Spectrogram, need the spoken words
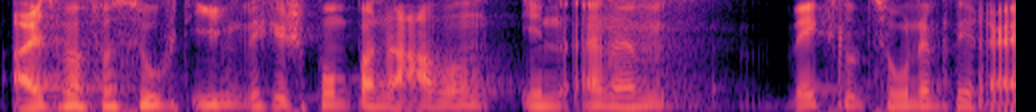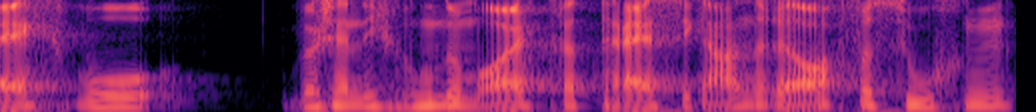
als man versucht, irgendwelche Spompanadeln in einem Wechselzonenbereich, wo wahrscheinlich rund um euch gerade 30 andere auch versuchen,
